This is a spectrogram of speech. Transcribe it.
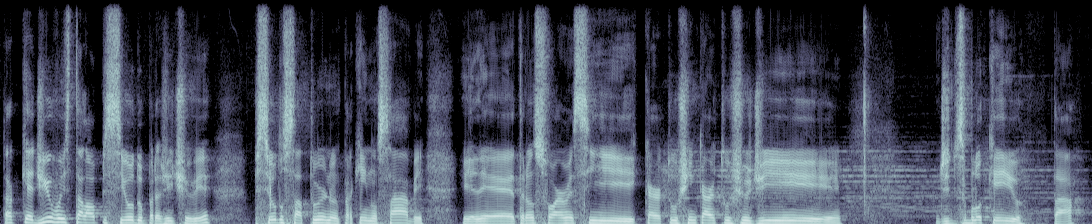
Tá? Qualquer dia eu vou instalar o Pseudo para a gente ver. Pseudo Saturno, para quem não sabe, ele é, transforma esse cartucho em cartucho de, de desbloqueio, tá?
